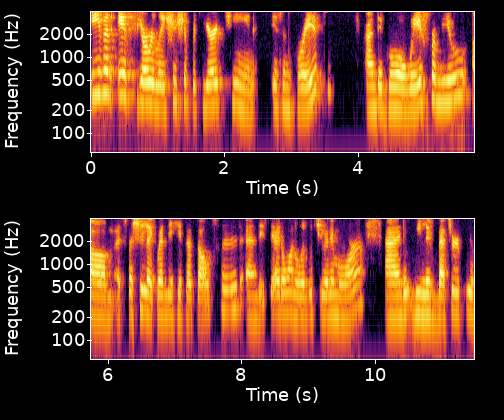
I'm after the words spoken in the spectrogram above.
even if your relationship with your teen isn't great and they go away from you, um, especially like when they hit adulthood and they say, I don't want to live with you anymore, and we live better if we're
